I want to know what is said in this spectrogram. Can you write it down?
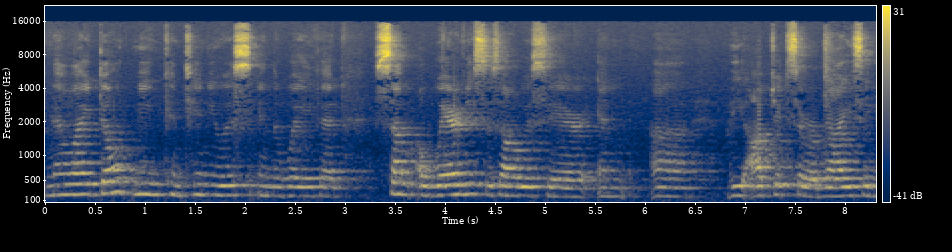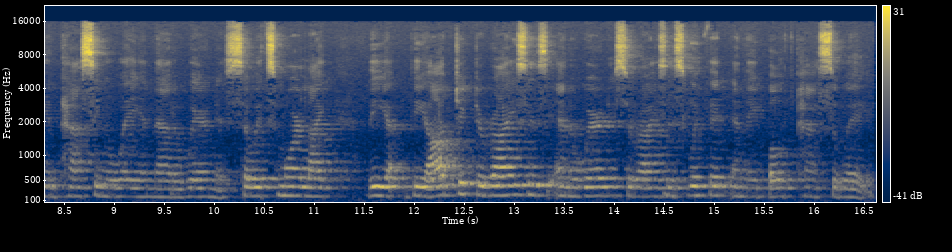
Now I don't mean continuous in the way that some awareness is always there and uh, the objects are arising and passing away in that awareness. So it's more like the, the object arises and awareness arises with it, and they both pass away.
